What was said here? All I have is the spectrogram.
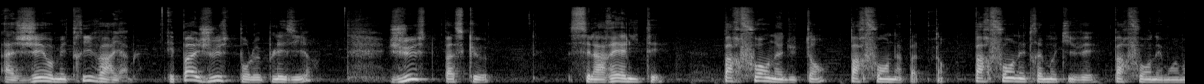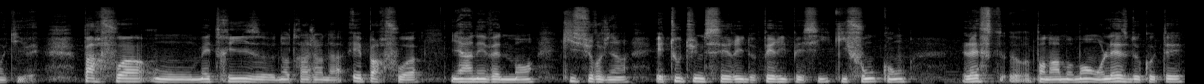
à géométrie variable. Et pas juste pour le plaisir, juste parce que c'est la réalité. Parfois on a du temps, parfois on n'a pas de temps. Parfois on est très motivé, parfois on est moins motivé. Parfois on maîtrise notre agenda et parfois il y a un événement qui survient et toute une série de péripéties qui font qu'on laisse, euh, pendant un moment, on laisse de côté,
